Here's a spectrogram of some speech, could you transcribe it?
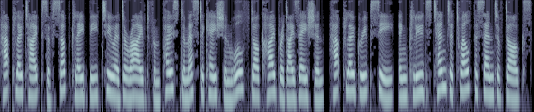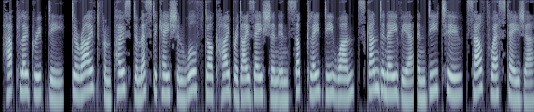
Haplotypes of subclade B2 are derived from post-domestication wolf-dog hybridization. Haplogroup C includes 10 to 12% of dogs. Haplogroup D derived from post-domestication wolf-dog hybridization in subclade D1 Scandinavia and D2 Southwest Asia.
